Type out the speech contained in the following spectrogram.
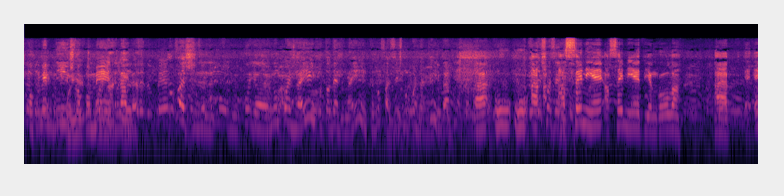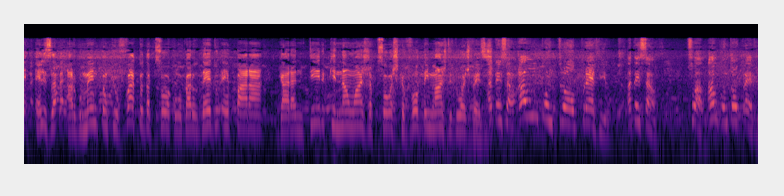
para o primeiro-ministro, ou o médico, não vais. eh, eh, Não pões na o teu dedo na ínca, não faz isso, não pões na tinta. Ah, o, o- fazer a, a? CNE, a CNE de Angola, ah, é- é- eles a- argumentam que o facto da pessoa colocar o dedo é para garantir que não haja pessoas que votem mais de duas vezes. Atenção, há um controle prévio. Atenção. Pessoal, há um controle prévio.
